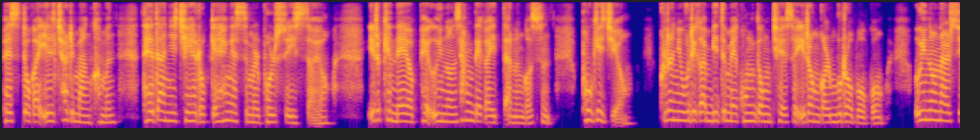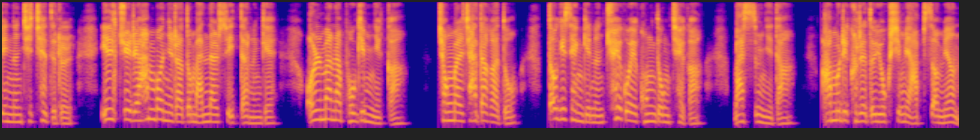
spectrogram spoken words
베스도가 일처리만큼은 대단히 지혜롭게 행했음을 볼 수 있어요. 이렇게 내 옆에 의논 상대가 있다는 것은 복이지요. 그러니 우리가 믿음의 공동체에서 이런 걸 물어보고 의논할 수 있는 지체들을 일주일에 한 번이라도 만날 수 있다는 게 얼마나 복입니까? 정말 자다가도 떡이 생기는 최고의 공동체가 맞습니다. 아무리 그래도 욕심이 앞서면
